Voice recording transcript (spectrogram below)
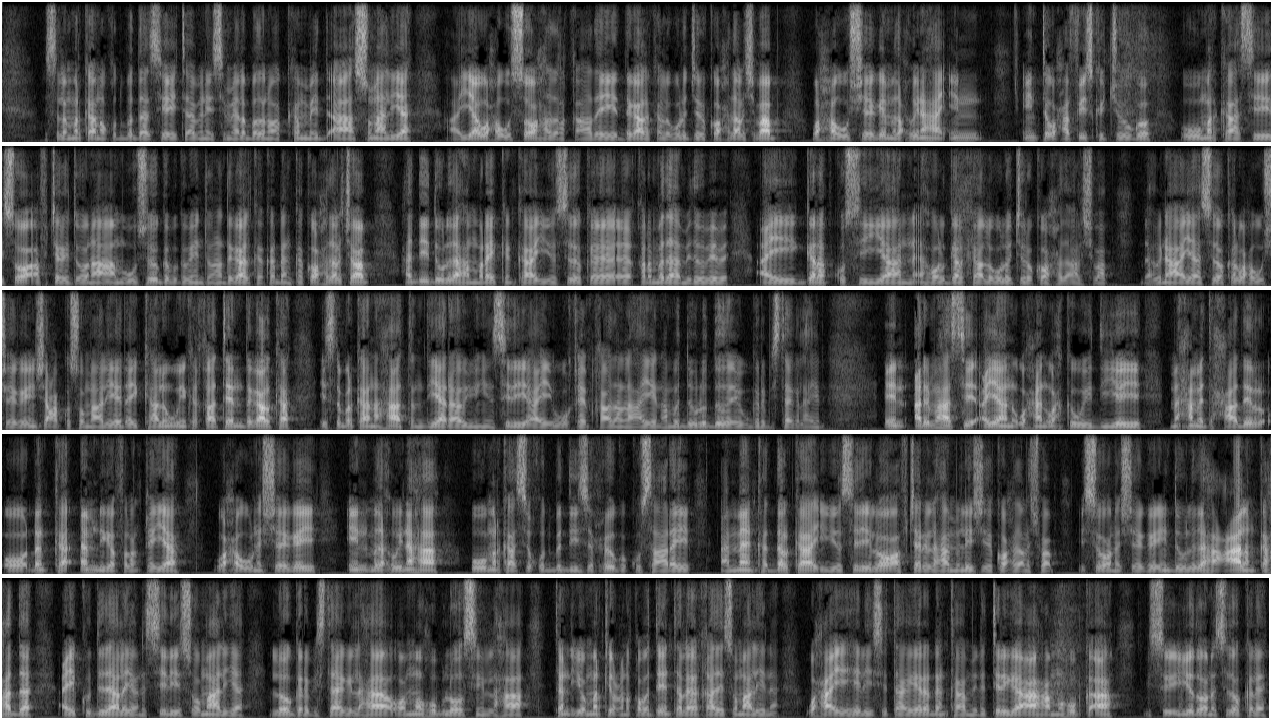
isla markaana khudbadaasi ay taabanaysay meelo badan oo ka mid ah soomaaliya ayaa waxa uu soo hadal qaaday dagaalka lagula jiro kooxda al-shabaab. Waxa uu sheegay madaxweynaha in inta uu xafiiska joogo uu markaasi soo afjari doonaa ama uu soo gabagabeyn doono dagaalka ka dhanka kooxda al-shabaab. Haddii dowladaha mareykanka iyo sidoo kale ee qaramada midoobeba ay garab ku siiyaan howlgalka lagula jiro kooxda al-shabaab. Madaxweynaha ayaa sidoo kale waxa uu sheegay in shacabka soomaaliyeed ay kaalin weyn ka qaateen dagaalka isla markaana haatan diyaar ah u yihiin sidii ay uga qeyb qaadan lahaayeen ama dowladooda ay ugu garab istaagi lahaayeen. Arrimahaasi ayaan waxaan wax ka weydiiyey maxamed xaadir oo dhanka amniga falanqeeya waxa uuna sheegay in madaxweynaha uu markaasi khudbadiisa xooga ku saaray ammaanka dalka iyo sidii loo afjari lahaa maleeshiyada kooxda al-shabaab isagoona sheegay in dowladaha caalamka hadda ay ku dadaalayaan sidii soomaaliya loo garab istaagi lahaa ama hub loo siin lahaa. Tan iyo markii cunaqabadeynta laga qaaday soomaaliyana waxa ay helaysay taageero dhanka militariga ah ama hubka ah iyadoona sidoo kale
